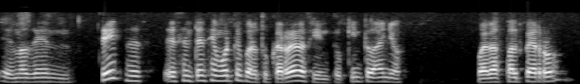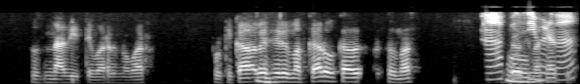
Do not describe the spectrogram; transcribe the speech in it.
es más bien, sí, pues es, sentencia a muerte para tu carrera. Si en tu quinto año juegas para el perro, pues nadie te va a renovar, porque cada vez eres más caro, cada vez cuestas más Ah, pues sí. ¿verdad?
